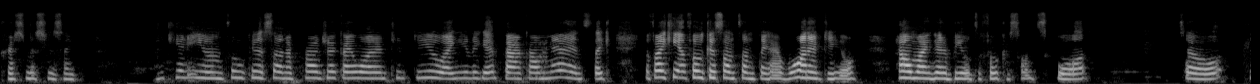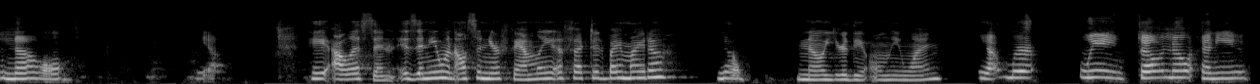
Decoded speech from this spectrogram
Christmas, he's like, I can't even focus on a project I wanted to do. I need to get back on meds. Like, if I can't focus on something I want to do, how am I going to be able to focus on school? So, no. Yeah. Hey, Allison, is anyone else in your family affected by Mito? No. No, you're the only one. Yeah, we're we don't know any.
